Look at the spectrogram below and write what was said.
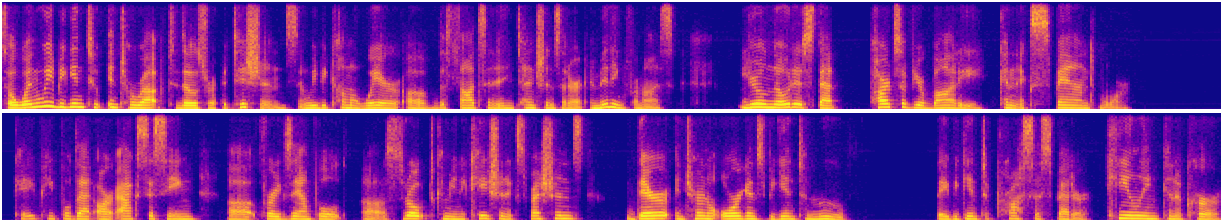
So when we begin to interrupt those repetitions and we become aware of the thoughts and intentions that are emitting from us, you'll notice that parts of your body can expand more. Okay, people that are accessing, uh, for example, uh, throat communication expressions, their internal organs begin to move. They begin to process better. Healing can occur.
